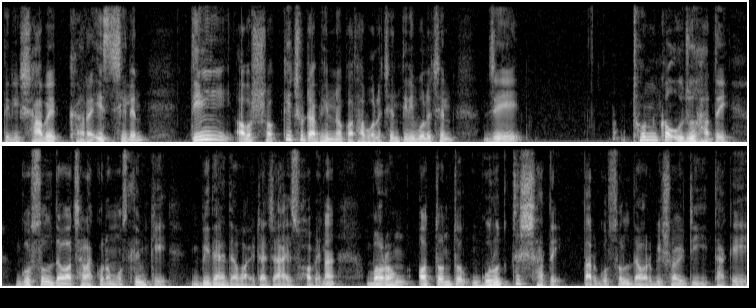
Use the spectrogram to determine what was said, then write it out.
তিনি সাবেক রাইস ছিলেন, তিনি অবশ্য কিছুটা ভিন্ন কথা বলেছেন। তিনি বলেছেন যে, ঠুনকা উজুহাতে গোসল দেওয়া ছাড়া কোনো মুসলিমকে বিদায় দেওয়া এটা জায়েজ হবে না। বরং অত্যন্ত গুরুত্বের সাথে তার গোসল দেওয়ার বিষয়টি, তাকে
